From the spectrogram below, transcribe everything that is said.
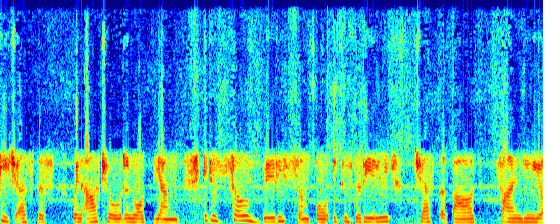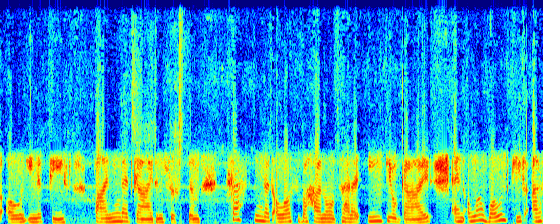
teach us this?" When our children was young. It is so very simple. It is really just about finding your own inner peace, finding that guidance system, trusting that Allah subhanahu wa ta'ala is your guide and Allah won't give us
